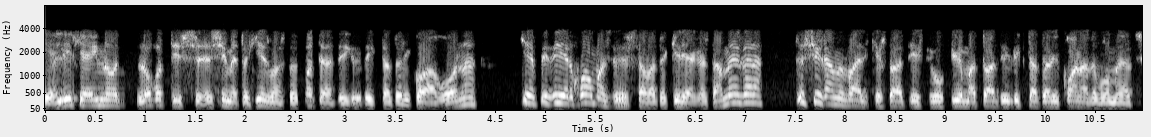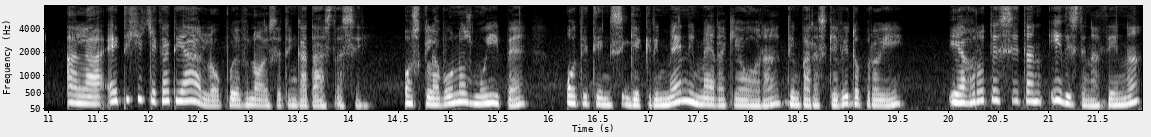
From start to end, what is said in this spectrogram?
η αλήθεια είναι ότι λόγω της συμμετοχής μας στο τότε αντιδικτατορικό αγώνα και επειδή ερχόμαστε στα Σαββατοκύριακα στα Μέγαρα, τους είχαμε βάλει και στο αντίστοιχο κλίμα, το αντιδικτατορικό, να το πούμε έτσι. Αλλά έτυχε και κάτι άλλο που ευνόησε την κατάσταση. Ο Σκλαβούνος μου είπε ότι την συγκεκριμένη μέρα και ώρα, την Παρασκευή το πρωί, οι αγρότες ήταν ήδη στην Αθήνα,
